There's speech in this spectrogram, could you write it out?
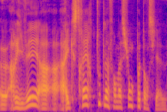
euh, arriver à extraire toute l'information potentielle.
